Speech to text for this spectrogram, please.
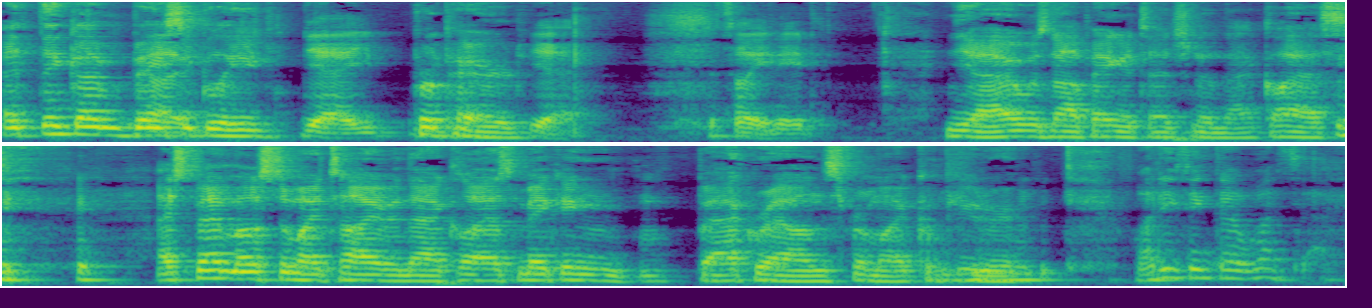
I think I'm basically yeah, you, prepared. yeah. That's all you need. Yeah, I was not paying attention in that class. I spent most of my time in that class making backgrounds for my computer. Why do you think that was, Zach?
